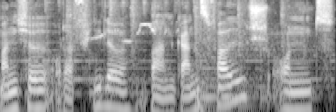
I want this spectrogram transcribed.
Manche oder viele waren ganz falsch und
